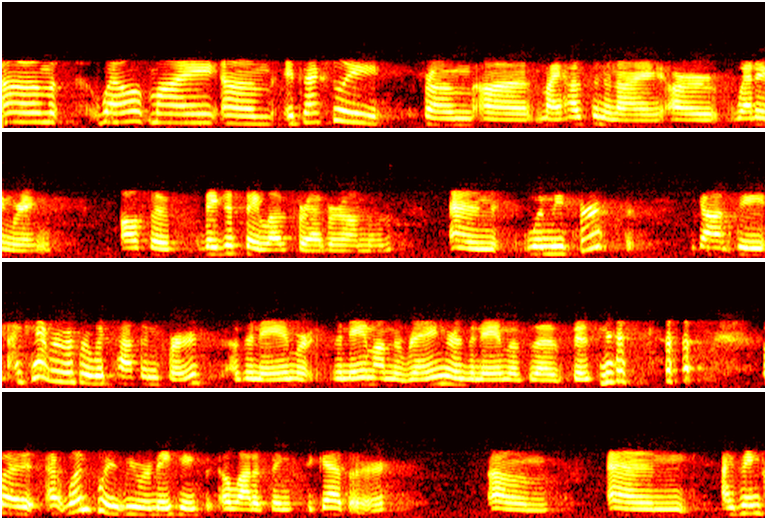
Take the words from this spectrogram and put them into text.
Um, well, my um, it's actually from uh, my husband and I. Our wedding rings also they just say "Love Forever" on them. And when we first got the, I can't remember which happened first, the name or the name on the ring or the name of the business. But at one point, we were making a lot of things together, um, and I think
